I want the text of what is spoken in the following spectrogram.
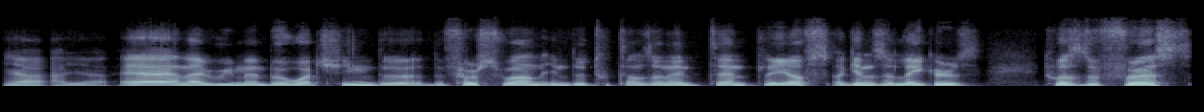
Yeah, yeah. And I remember watching the, the first one in the 2010 playoffs against the Lakers. It was the first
